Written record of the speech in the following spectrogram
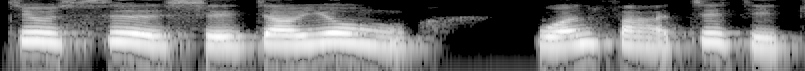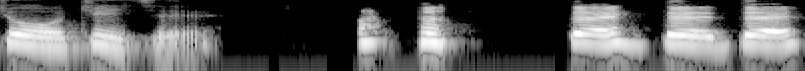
就是试着用。文法自己做句子，对对对，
